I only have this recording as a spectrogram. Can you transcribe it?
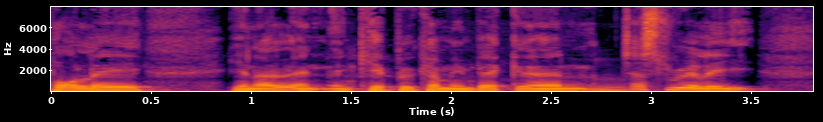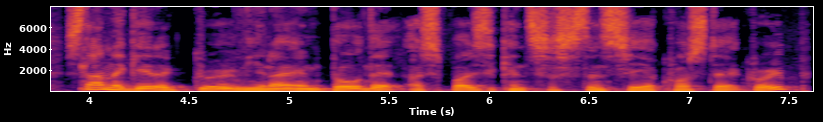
Pole, you know, and, and Kepu coming back in, just really starting to get a groove, you know, and build that, I suppose, the consistency across that group.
